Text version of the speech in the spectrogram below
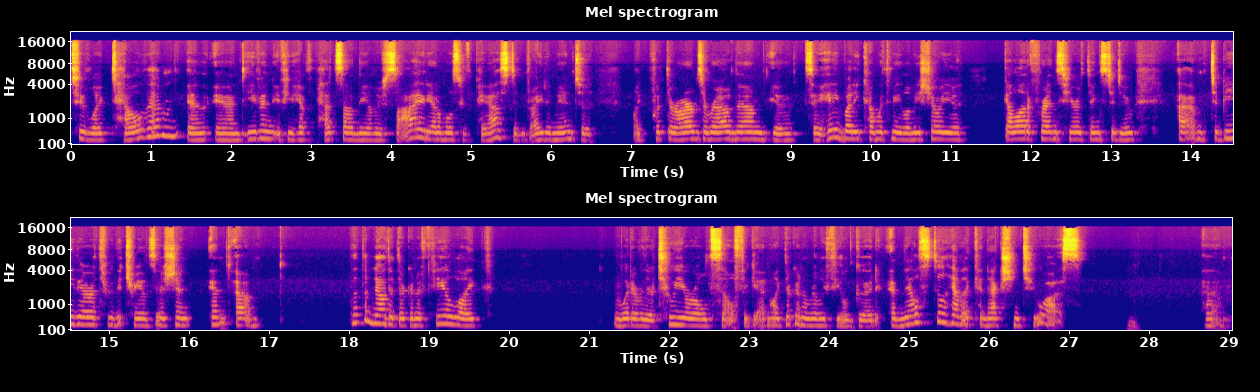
to like tell them and and even if you have pets on the other side animals who've passed invite them in to like put their arms around them and say hey buddy come with me. Let me show you. Got a lot of friends here things to do um, to be there through the transition and um, let them know that they're going to feel like whatever their two year old self again, like they're going to really feel good and they'll still have a connection to us. Hmm. Um,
